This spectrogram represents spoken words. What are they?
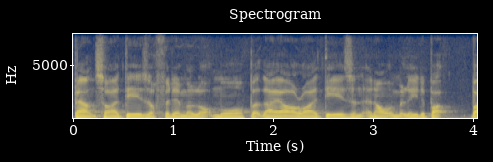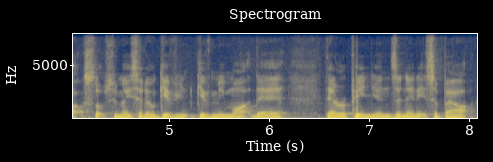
bounce ideas off of them a lot more, but they are ideas, and, and ultimately the buck buck stops with me. So they'll give give me my, their their opinions, and then it's about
